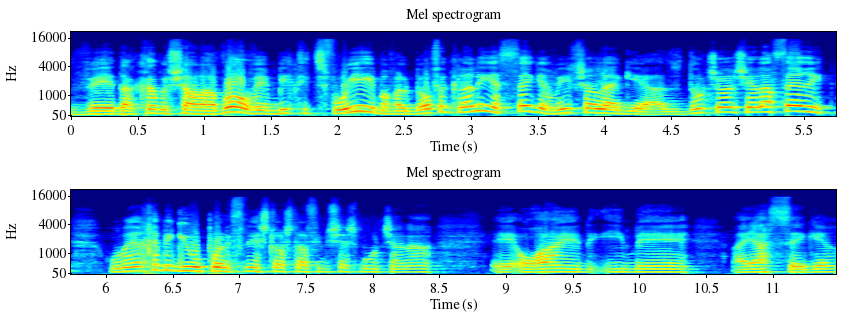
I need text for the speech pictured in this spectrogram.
ודרכם אפשר לעבור, והם בלתי צפויים, אבל באופן כללי יש סגר ואי אפשר להגיע. אז דון שואל שאלה פיירית. הוא אומר, איך הם הגיעו פה לפני 3,600 שנה, אוריין, עם... היה סגר.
